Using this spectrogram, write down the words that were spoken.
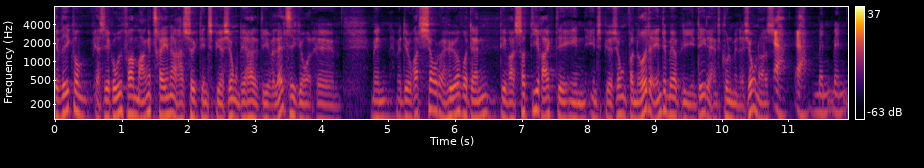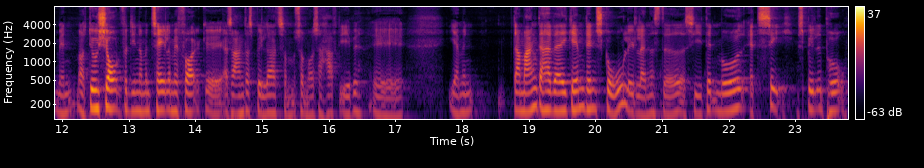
jeg ved ikke, hvor, altså jeg går ud fra, at mange trænere har søgt inspiration, det har de vel altid gjort, øh, men, men det er jo ret sjovt at høre, hvordan det var så direkte en inspiration for noget, der endte med at blive en del af hans kulmination også. Ja, ja men, men, men og det er jo sjovt, fordi når man taler med folk, øh, altså andre spillere, som, som også har haft Ebbe, øh, jamen der er mange, der har været igennem den skole et eller andet sted, og sige, den måde at se spillet på,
